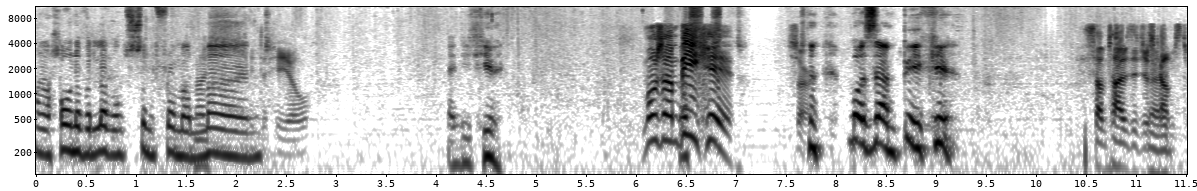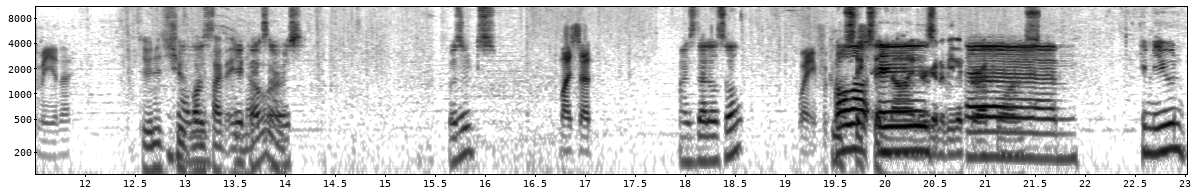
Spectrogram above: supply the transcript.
On a whole nother level, some from my Nice. Need to heal. I need healing. Mozambique here. Sorry. Mozambique! here! Sometimes it just Uh, comes to me, you know. Do you need to shoot one, those five, eight now? Or? arrows. Wizards? Mine's dead. Mine's dead as well. Waiting for Cool. call. Six and nine are gonna be the correct ones. um, Commune,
